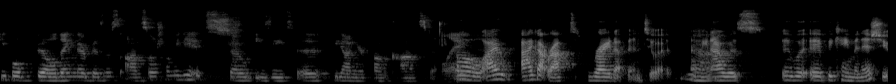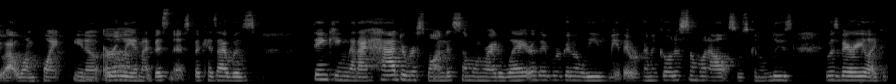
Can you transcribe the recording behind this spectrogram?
people building their business on social media. It's so easy to be on your phone constantly. Oh, I, I got wrapped right up into it. I mean, I was, it, w- it became an issue at one point, you know, early Yeah. in my business because I was thinking that I had to respond to someone right away or they were going to leave me. They were going to go to someone else, was going to lose. It was very like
